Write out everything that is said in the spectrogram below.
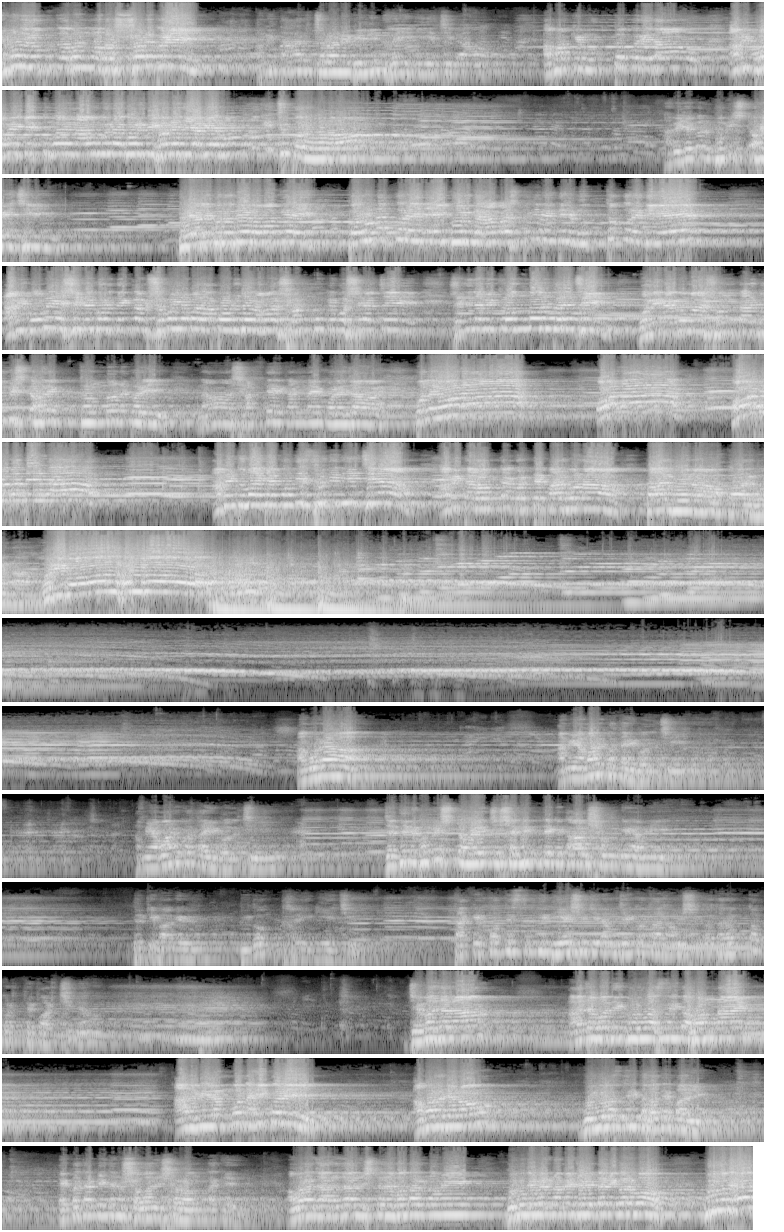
এমন রূপ লাবণ্য দর্শন করে আমি তার চরণে বিলীন হয়ে গিয়েছিলাম। আমাকে মুক্ত করে দাও। আমি ভবে যে তোমার নাম গুণাগুণ বিহনে যে আমি অন্য কিছু করব না। আমি যখন ভূমিষ্ঠ হয়েছি, দয়াল গুরুদেব আমাকে করুণা করে এই গুরু থেকে তিনি মুক্ত করে আমি এসে দেখলাম সবাই আমার আপনজন আমার সম্মুখে বসে আছে সেদিন আমি ক্রন্দন করেছি। বলি, না গো মা, সন্তান ভূমিষ্ঠ হলে ক্রন্দন করি। না স্বার্থের কান্নায় পড়ে যায়। বলে, ও না! ও না! ও নাথ! আমি তোমাকে প্রতিশ্রুতি দিয়েছিলাম। আমি তা রক্ষা করতে পারব না পারব না পারব না। হরিবল হরিবল আমি আমার কথাই বলছি। আমি আমার কথাই বলছি। যেদিন ভূমিষ্ঠ হয়েছে, সেদিন থেকে তার সঙ্গে আমি দুটি ভাগে বিভক্ত হয়ে গিয়েছি। তাকে প্রতিশ্রুতি দিয়ে এসেছিলাম যে কথা আমি সে কথা রক্ষা করতে পারছি না। যে বাজারা আজ অবধি গুরু আশ্রিত হন নাই, আর বিলম্ব নাহি করে, আমরা যেন গুরু হতে পারি। একথাটি যেন সবারই স্মরণ থাকে। আমরা যার যার ইষ্ট দেবতার নামে গুরুদেবের নামে জয়তারি করব। গুরুদেব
